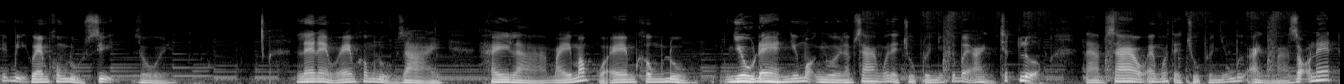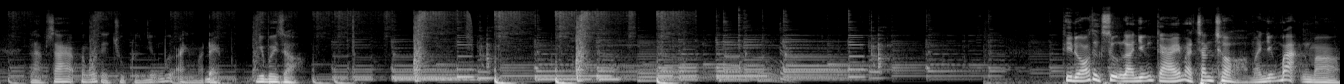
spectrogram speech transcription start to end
thiết bị của em không đủ xịn rồi, len em của em không đủ dài, hay là máy móc của em không đủ nhiều đèn như mọi người, làm sao em có thể chụp được những cái bức ảnh chất lượng? Làm sao em có thể chụp được những bức ảnh mà rõ nét? Làm sao em có thể chụp được những bức ảnh mà đẹp như bây giờ? Thì đó thực sự là những cái mà chăn trở mà những bạn mà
